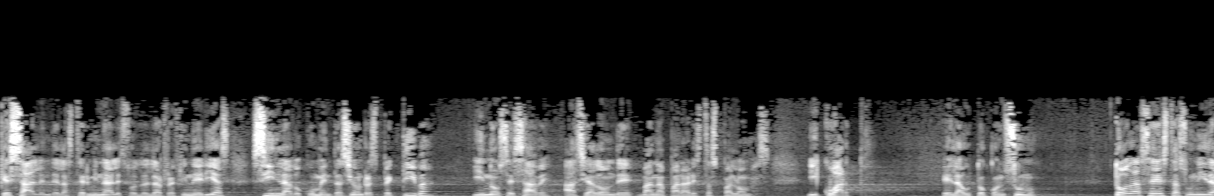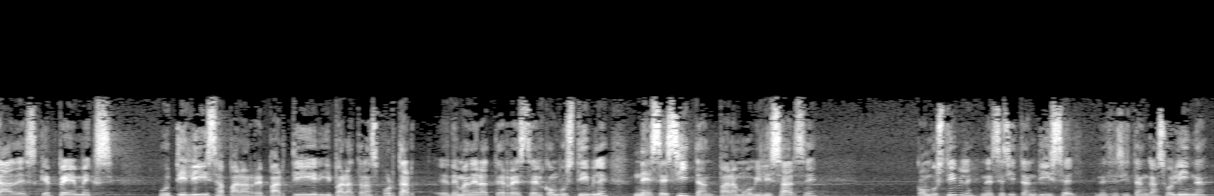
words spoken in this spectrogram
que salen de las terminales o de las refinerías sin la documentación respectiva y no se sabe hacia dónde van a parar estas palomas. Y cuarto, el autoconsumo. Todas estas unidades que Pemex utiliza para repartir y para transportar eh, de manera terrestre el combustible, necesitan para movilizarse combustible, necesitan diésel, necesitan gasolina.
